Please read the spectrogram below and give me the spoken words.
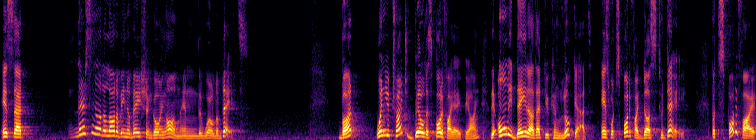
is that there's not a lot of innovation going on in the world of dates. But when you try to build a Spotify API, the only data that you can look at is what Spotify does today. But Spotify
